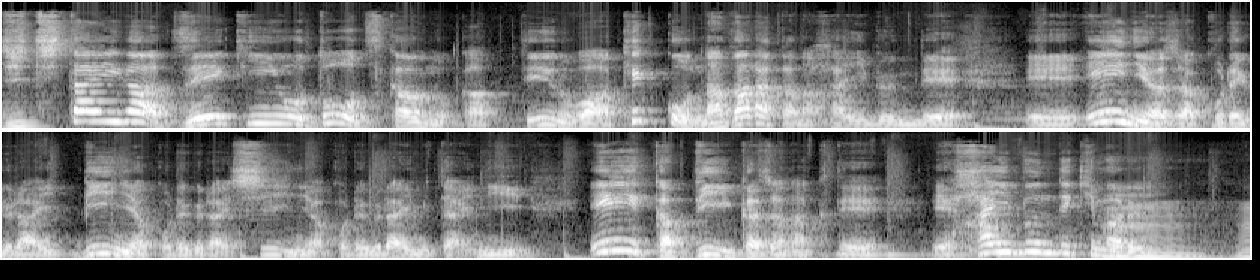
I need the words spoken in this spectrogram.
自治体が税金をどう使うのかっていうのは結構なだらかな配分で、えー、A にはじゃあこれぐらい B にはこれぐらい C にはこれぐらいみたいに A か B かじゃなくて、えー、配分で決まる、うんう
